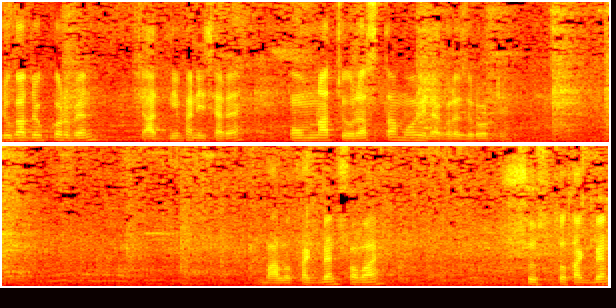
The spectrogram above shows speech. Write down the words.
যোগাযোগ করবেন চাঁদনি ছাড়া হোমনা চৌরাস্তা মহিলা কলেজ রোডে। ভালো থাকবেন সবাই, সুস্থ থাকবেন।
